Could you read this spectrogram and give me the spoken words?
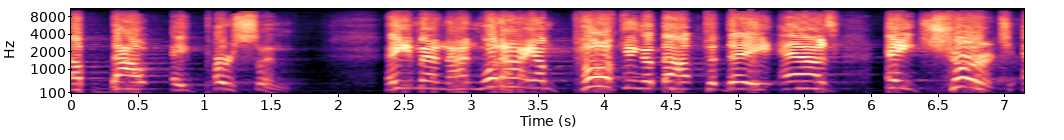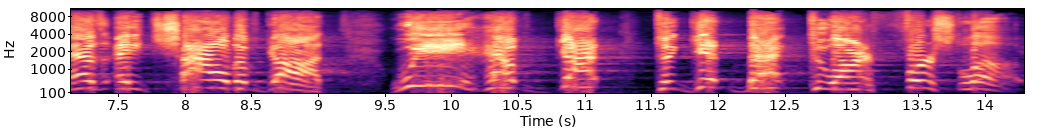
about a person. Amen. And what I am talking about today as a church, as a child of God, we have got to get back to our first love.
